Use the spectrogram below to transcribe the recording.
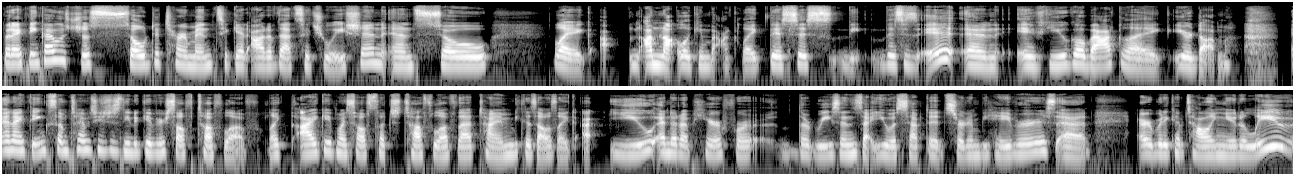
But I think I was just so determined to get out of that situation and so like I'm not looking back. Like this is the this is it and if you go back like you're dumb. And I think sometimes you just need to give yourself tough love. Like I gave myself such tough love that time because I was like you ended up here for the reasons that you accepted certain behaviors and everybody kept telling you to leave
